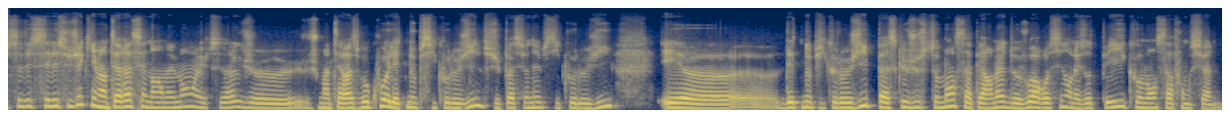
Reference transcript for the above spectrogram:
C'est des, sujets qui m'intéressent énormément et c'est vrai que je, m'intéresse beaucoup à l'ethnopsychologie. Je suis passionnée de psychologie et euh, d'ethnopsychologie parce que justement, ça permet de voir aussi dans les autres pays comment ça fonctionne.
